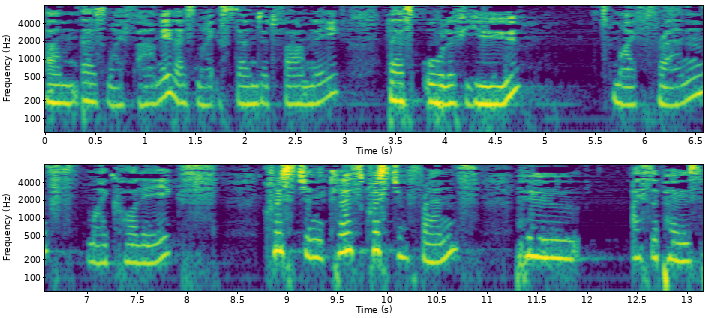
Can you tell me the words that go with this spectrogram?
Um, there's my family, there's my extended family, there's all of you, my friends, my colleagues, Christian, close Christian friends who I suppose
